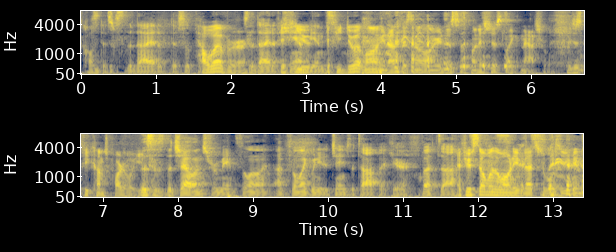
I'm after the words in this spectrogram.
It's called discipline. It's the diet of discipline. However, it's the diet of if champions. You, if you do it long enough, it's no longer discipline. It's just like natural. It just becomes part of what you this do. is the challenge for me. I'm feeling like, I'm feeling like we need to change the topic here. But uh, If you're someone that won't eat vegetables, you can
